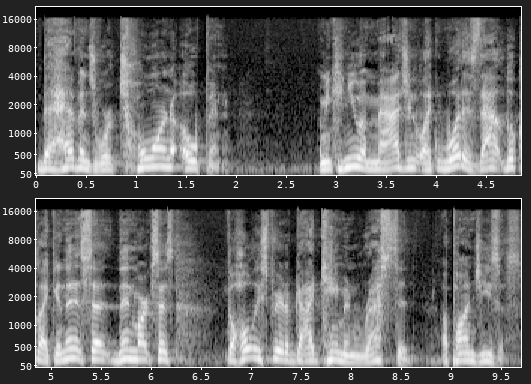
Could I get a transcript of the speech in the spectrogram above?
The heavens were torn open. I mean, can you imagine? Like, what does that look like? And then it says, then Mark says, the Holy Spirit of God came and rested upon Jesus.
